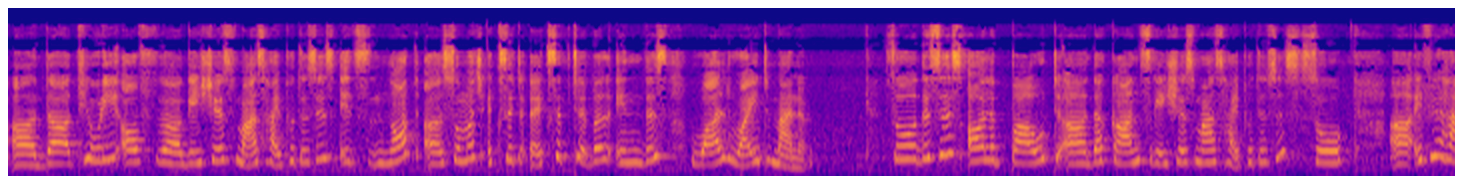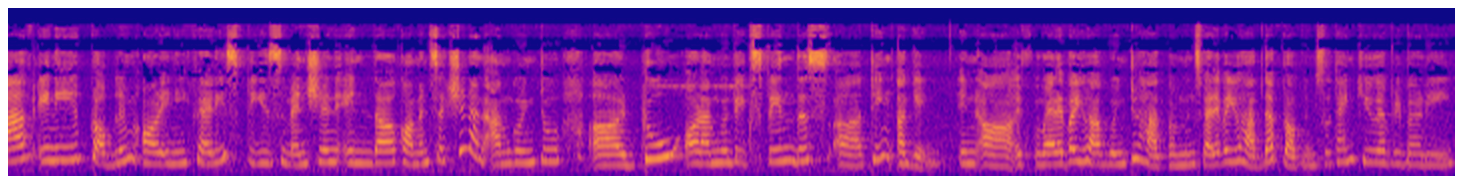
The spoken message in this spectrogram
uh, the theory of uh, gaseous mass hypothesis is not uh, so much accept acceptable in this worldwide manner. So this is all about uh, the Kant's gaseous mass hypothesis. So uh, if you have any problem or any queries, please mention in the comment section and I'm going to uh, do or I'm going to explain this uh, thing again in uh, if wherever you have going to have means wherever you have the problem. So thank you everybody.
